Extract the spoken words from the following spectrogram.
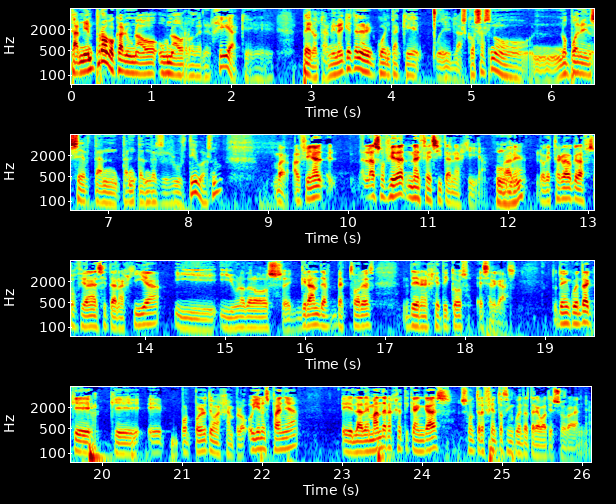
también provocan un ahorro de energía, que, pero también hay que tener en cuenta que eh, las cosas no, no pueden ser tan, tan, tan disruptivas, ¿no? Bueno, al final la sociedad necesita energía, ¿vale? Lo que está claro es que la sociedad necesita energía y, uno de los eh, grandes vectores de energéticos es el gas. Tú ten en cuenta que, eh, por ponerte un ejemplo, hoy en España eh, la demanda energética en gas son 350 teravatios hora al año,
